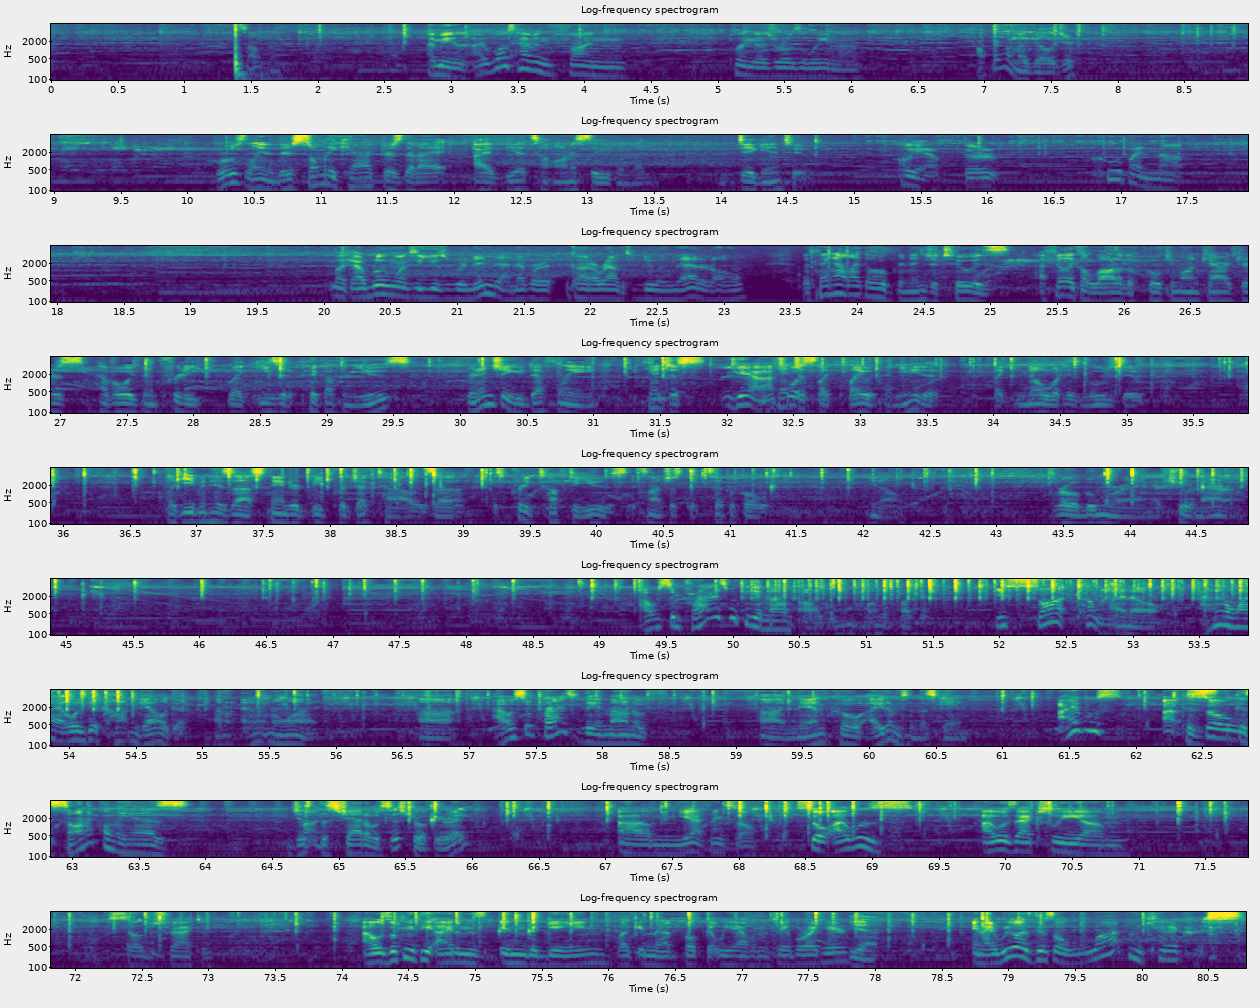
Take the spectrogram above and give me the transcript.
I mean, I was having fun playing as Rosalina. I'll pick on my villager. Rosalina, there's so many characters that I I've yet to honestly even like dig into. Oh yeah, they're. Who have I not? Like, I really wanted to use Greninja. I never got around to doing that at all. The thing I like about Greninja too is I feel like a lot of the Pokemon characters have always been pretty like easy to pick up and use. Greninja, you definitely can't just Yeah, you that's can't what- just like play with him. You need to like know what his moves do. Like even his uh, standard beat projectile is uh is pretty tough to use. It's not just the typical, you know, throw a boomerang or shoot an arrow. I was surprised with the amount. Oh, you motherfucker! You saw it coming. I know. I don't know why I always get caught in Galaga. I don't. I don't know why. Uh, I was surprised with the amount of uh, Namco items in this game I was. Uh, because so, Sonic only has just Fine. the Shadow Assist trophy, right? um, yeah, I think so. So I was, I was actually um, so distracted. I was looking at the items in the game, like in that book that we have on the table right here, Yeah. and I realized there's a lot from Kid Icarus.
